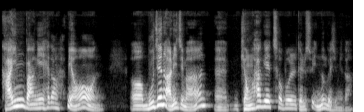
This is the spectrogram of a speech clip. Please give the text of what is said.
가인방위에 해당하면 어, 무죄는 아니지만 예, 경하게 처벌될 수 있는 것입니다.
